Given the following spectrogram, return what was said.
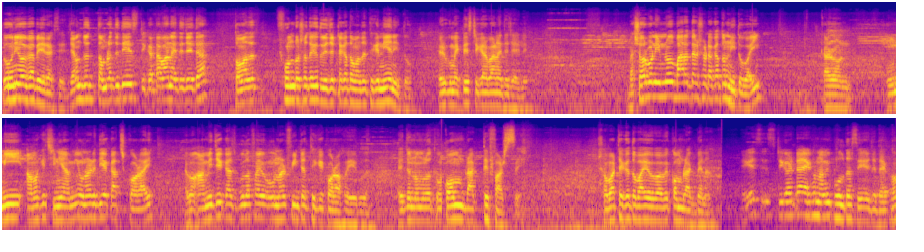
তো উনি ওইভাবে রাখছে। যেমন যদি তোমরা যদি স্টিকারটা বানাইতে চাইতা তোমাদের পনেরোশো থেকে দুই হাজার টাকা তোমাদের থেকে নিয়ে নিত, এরকম একটা স্টিকার বানাইতে চাইলে। বা সর্বনিম্ন বারো তেরোশো টাকা তো নিত ভাই। কারণ উনি আমাকে চিনি, আমি ওনার দিয়ে কাজ করাই এবং আমি যে কাজগুলো পাই ওনার প্রিন্টার থেকে করা হয় এগুলো। এই জন্য মূলত কম রাখতে পারছে। সবার থেকে তো ভাই ওইভাবে কম রাখবে না। ঠিক আছে স্টিকারটা এখন আমি খুলতেছি, এই যে দেখো।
